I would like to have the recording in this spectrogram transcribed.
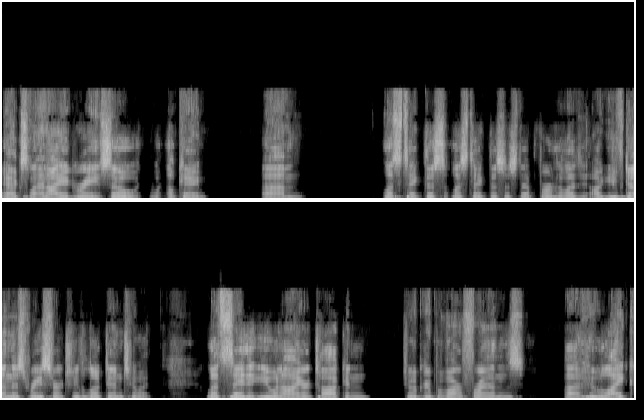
Excellent, and I agree. So okay, um, let's take this let's take this a step further Let, uh, you've done this research you've looked into it let's say that you and i are talking to a group of our friends uh, who like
